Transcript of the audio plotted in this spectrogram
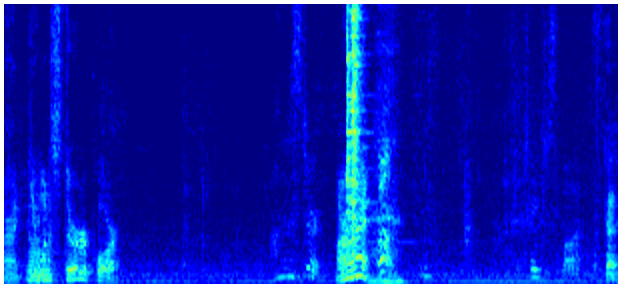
All right. Do you want to stir or pour? I'm gonna stir. All right. Oh! Change the spots. Okay.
